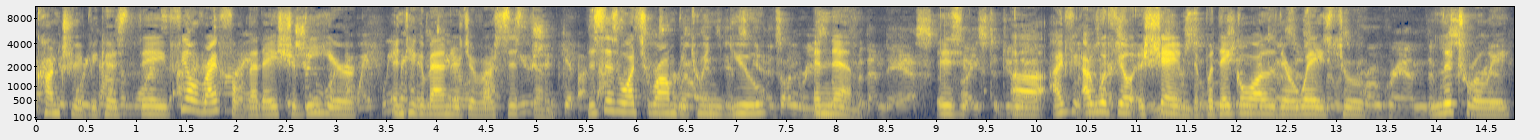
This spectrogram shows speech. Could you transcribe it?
our get 30 to country because they feel rightful that they should be here that way. If we and take advantage of our system. should give us This is what's wrong between you yeah, it's unreasonable and them. For them to ask Is ICE to do uh, I, I would feel actually an easier ashamed, but they go out of their ways there was a to program that was literally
